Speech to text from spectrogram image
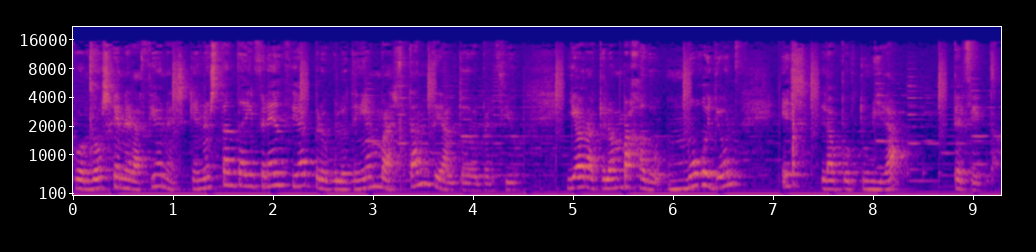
por dos generaciones, que no es tanta diferencia, pero que lo tenían bastante alto de precio. Y ahora que lo han bajado un mogollón, es la oportunidad perfecta.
